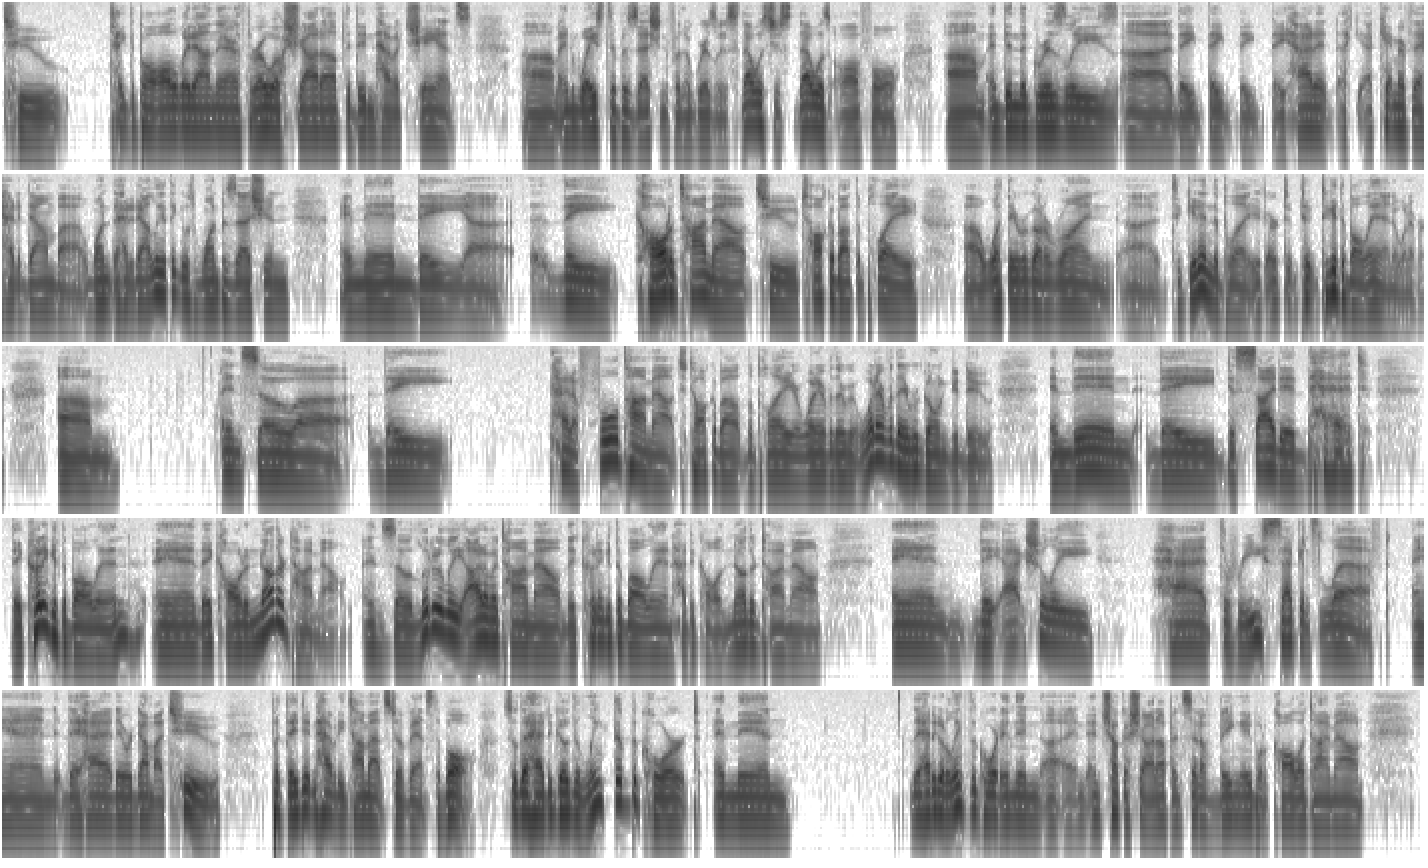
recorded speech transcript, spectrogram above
to take the ball all the way down there, throw a shot up that didn't have a chance, um, and waste the possession for the Grizzlies. So that was just that was awful. Um, and then the Grizzlies, uh, they they they they had it. I, I, can't remember if they had it down by one. They had it down. I think it was one possession, and then they uh, they called a timeout to talk about the play, uh, what they were going to run uh, to get in the play or to, to, to, get the ball in or whatever. Um, and so uh, they had a full timeout to talk about the play or whatever they were, whatever they were going to do. And then they decided that they couldn't get the ball in and they called another timeout. And so, literally, out of a timeout, they couldn't get the ball in, had to call another timeout. And they actually had three seconds left and they had they were down by two but they didn't have any timeouts to advance the ball so they had to go the length of the court and then they had to go the length of the court and then uh, and, and chuck a shot up instead of being able to call a timeout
